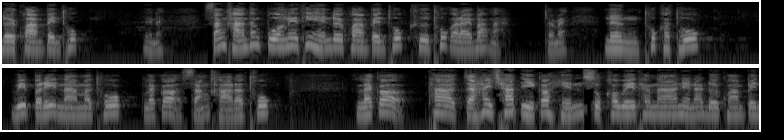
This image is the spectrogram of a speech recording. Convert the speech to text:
โดยความเป็นทุกข์เนี่ยนะสังขารทั้งปวงเนี่ยที่เห็นโดยความเป็นทุกข์คือทุกข์อะไรบ้างอะใช่ไหมหนึ่งทุกขทุกข์วิปริณามทุกข์แล้วก็สังขารทุกข์ แล้วก็ถ้าจะให้ชัดอีกก็เห็นสุขเวทนาเนี่ยนะโดยความเป็น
